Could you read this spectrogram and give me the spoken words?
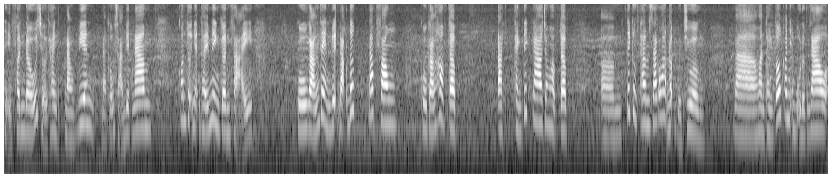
thể phấn đấu trở thành đảng viên Đảng Cộng sản Việt Nam, con tự nhận thấy mình cần phải cố gắng rèn luyện đạo đức, tác phong, cố gắng học tập, đạt thành tích cao trong học tập, uh, tích cực tham gia các hoạt động của trường và hoàn thành tốt các nhiệm vụ được giao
